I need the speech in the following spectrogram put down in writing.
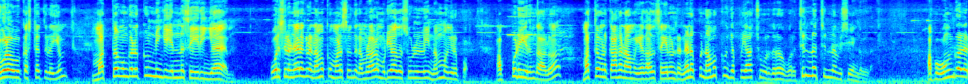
எவ்வளவு கஷ்டத்துலையும் மற்றவங்களுக்கும் நீங்கள் என்ன செய்கிறீங்க ஒரு சில நேரங்களில் நமக்கு மனசு வந்து நம்மளால் முடியாத சூழ்நிலையும் நம்ம இருப்போம். அப்படி இருந்தாலும் மற்றவனுக்காக நாம் ஏதாவது செய்யணுன்ற நினப்பு நமக்கும் எப்பயாச்சும் ஒரு தடவை வரும். சின்ன சின்ன விஷயங்களில். அப்போ உங்களை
